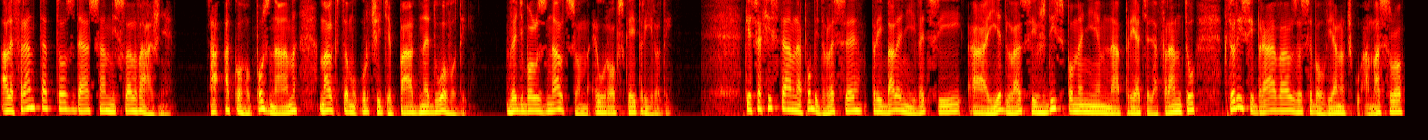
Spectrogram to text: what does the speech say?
ale Franta to zdá sa myslel vážne a ako ho poznám, mal k tomu určite pádne dôvody. Veď bol znalcom európskej prírody. Keď sa chystám na pobyt v lese, pri balení vecí a jedla si vždy spomeniem na priateľa Frantu, ktorý si brával so sebou vianočku a maslo,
